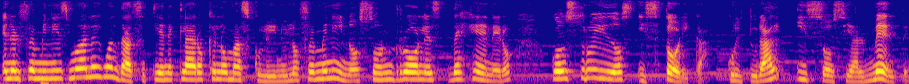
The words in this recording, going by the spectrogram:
en el feminismo de la igualdad se tiene claro que lo masculino y lo femenino son roles de género construidos histórica, cultural y socialmente,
